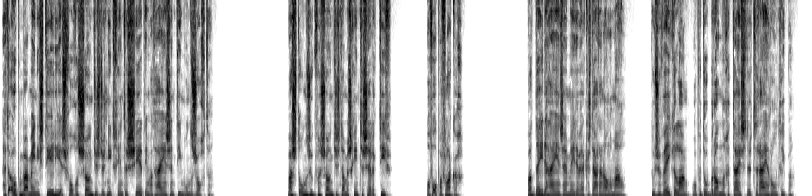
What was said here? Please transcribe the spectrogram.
Het Openbaar Ministerie is volgens Zoontjes dus niet geïnteresseerd in wat hij en zijn team onderzochten. Was het onderzoek van Zoontjes dan misschien te selectief? Of oppervlakkig? Wat deden hij en zijn medewerkers daar dan allemaal, toen ze wekenlang op het door branden geteisterde terrein rondliepen?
